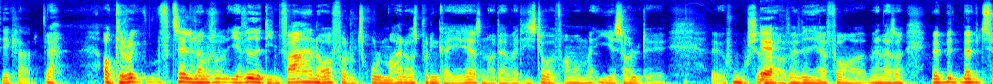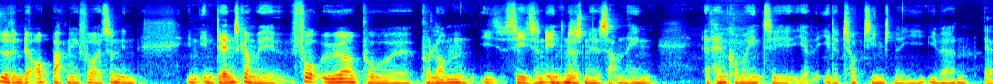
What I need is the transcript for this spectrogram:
Det er klart. Ja. Og kan du ikke fortælle lidt om, jeg ved, at din far han har offeret utrolig meget også på din karriere, sådan, og der har været historie frem om, at I har solgt øh, huset, ja. og hvad ved jeg for. Men altså, hvad, hvad betyder den der opbakning for, at sådan en, en, en dansker med få ører på, øh, på lommen, i, set i sådan en international sammenhæng, at han kommer ind til ja, et af topteamsene i, i verden. Ja.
